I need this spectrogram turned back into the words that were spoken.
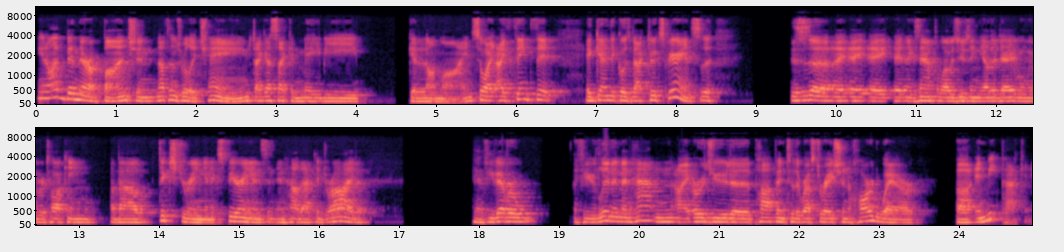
You know, I've been there a bunch and nothing's really changed. I guess I can maybe get it online. So I, I think that, again, it goes back to experience. This is a, a, a, an example I was using the other day when we were talking about fixturing and experience and, and how that could drive. If you've ever if you live in Manhattan, I urge you to pop into the restoration hardware uh, in meatpacking.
